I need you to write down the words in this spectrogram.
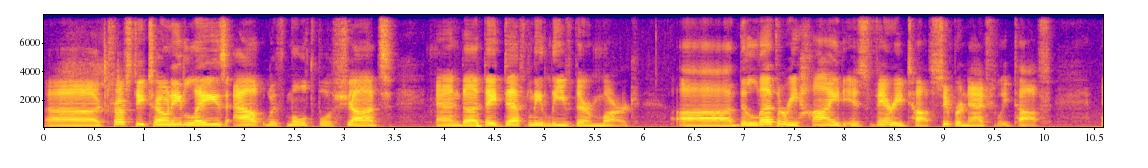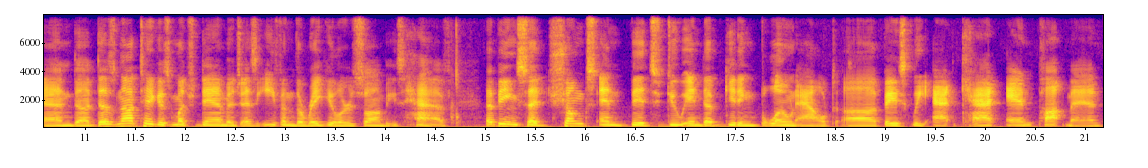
Uh, Trusty Tony lays out with multiple shots, and uh, they definitely leave their mark. Uh, the leathery hide is very tough, supernaturally tough, and uh, does not take as much damage as even the regular zombies have. That being said, chunks and bits do end up getting blown out, uh, basically at Cat and Potman,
